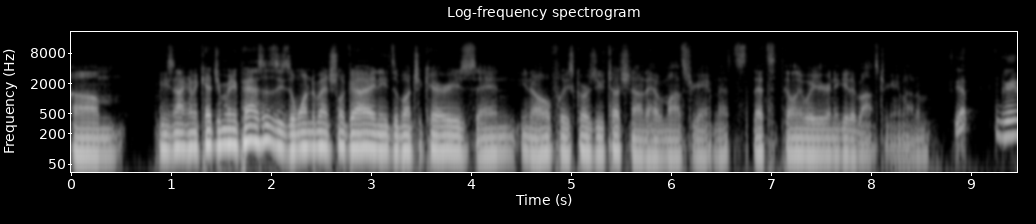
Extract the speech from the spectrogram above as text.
um, he's not going to catch you many passes. He's a one dimensional guy. He needs a bunch of carries, and you know, hopefully, he scores you a touchdown to have a monster game. That's that's the only way you're going to get a monster game out of him. Yep, agree.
